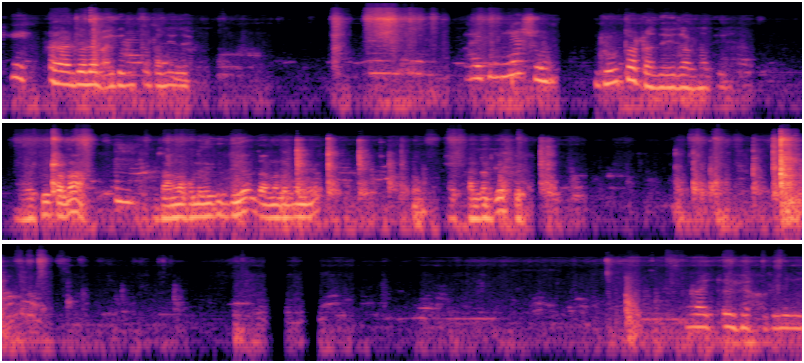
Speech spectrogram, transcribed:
কি? আর জলে ভাইকে জুতোটা দিয়ে দে। ভাইকে নিয়ে আসুন। জুতোটা দিয়ে জানলা দিয়ে। দাদা জানলা খুলে দেখি দিয়ে জানলাটা বন্ধ ঠান্ডা দিয়ে দিবি,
